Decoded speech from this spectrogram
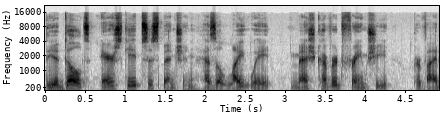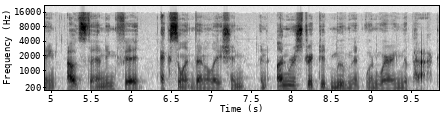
The adult's AirScape suspension has a lightweight, mesh-covered frame sheet providing outstanding fit, excellent ventilation, and unrestricted movement when wearing the pack.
